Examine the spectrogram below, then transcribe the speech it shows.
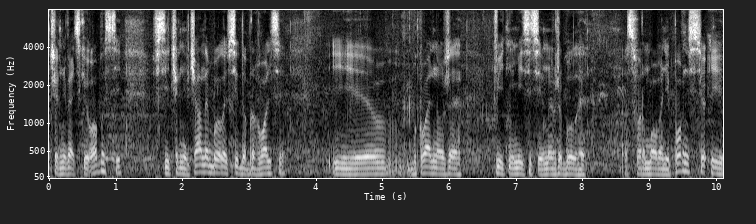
Чернівецької області. Всі чернівчани були, всі добровольці. І е, буквально вже в квітні місяці ми вже були сформовані повністю і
